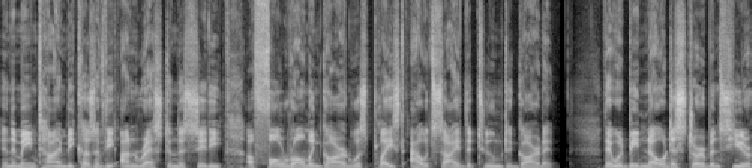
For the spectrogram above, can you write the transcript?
In the meantime, because of the unrest in the city, a full Roman guard was placed outside the tomb to guard it. There would be no disturbance here,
